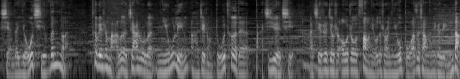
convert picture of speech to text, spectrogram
显得尤其温暖。特别是马勒加入了牛铃啊这种独特的打击乐器啊，其实就是欧洲放牛的时候牛脖子上的那个铃铛。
